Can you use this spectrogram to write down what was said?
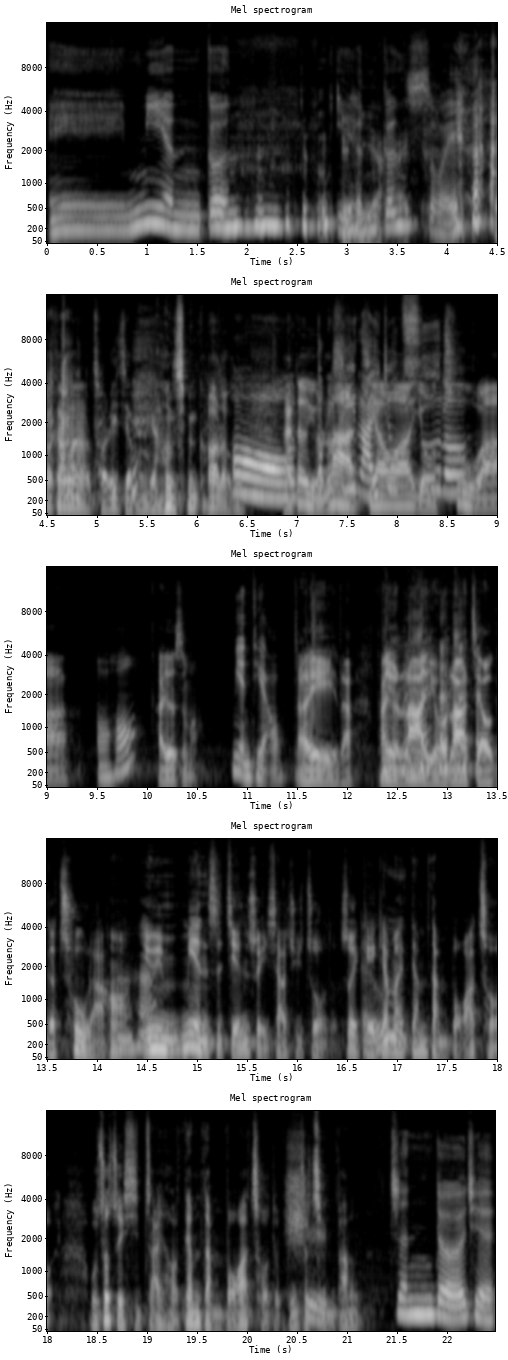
诶，面跟 盐跟水，我刚刚带你讲两种情况了。哦来到有辣椒啊，有醋啊，哦吼，还有什么？面条，哎，辣，它有辣油、辣椒跟醋啦哈 因为面是碱水下去做的，所以加减哦爱点淡薄啊醋。有做最实在吼，点淡薄啊醋就变成是清芳。真的，而且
